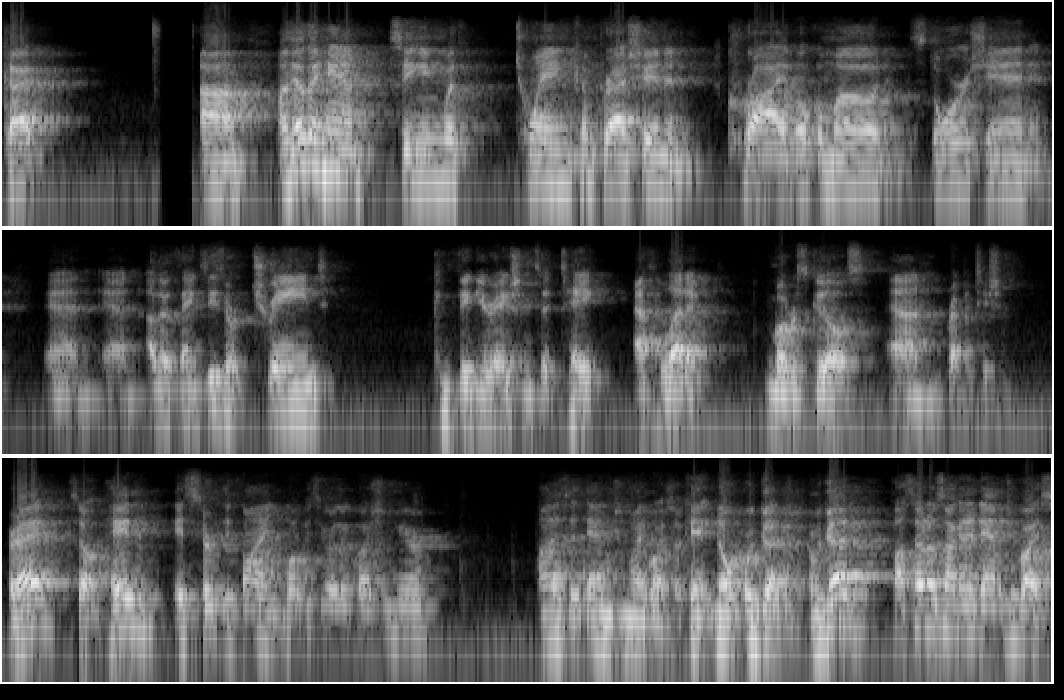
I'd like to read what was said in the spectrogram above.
Okay? Um, on the other hand, singing with twang compression and cry vocal mode and distortion and, and, and other things, these are trained configurations that take athletic motor skills and repetition. All right? So Hayden, it's certainly fine. What was your other question here? Uh, is it damaging my voice? Okay, no, we're good. Are we good? Falsetto's not going to damage your voice.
